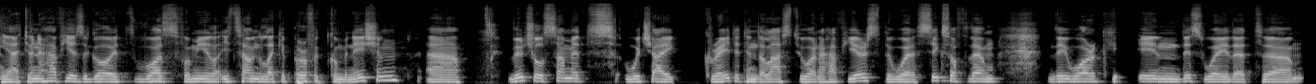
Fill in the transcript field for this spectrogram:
yeah, two and a half years ago, it was for me. It sounded like a perfect combination. Uh, virtual summits, which I created in the last two and a half years. There were six of them. They work in this way that um,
